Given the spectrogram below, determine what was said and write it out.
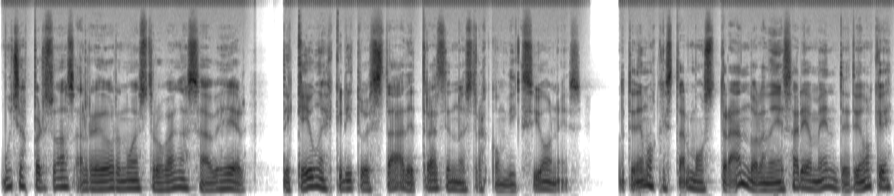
muchas personas alrededor nuestro van a saber de que un escrito está detrás de nuestras convicciones. No tenemos que estar mostrándola necesariamente, tenemos que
